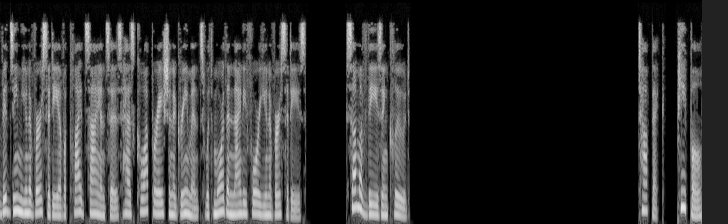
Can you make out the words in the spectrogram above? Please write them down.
Vidzeme University of Applied Sciences has cooperation agreements with more than 94 universities. Some of these include People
